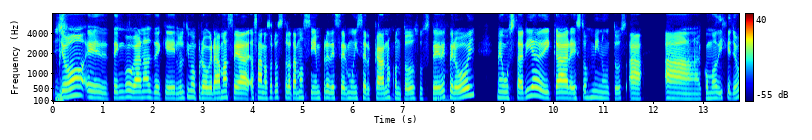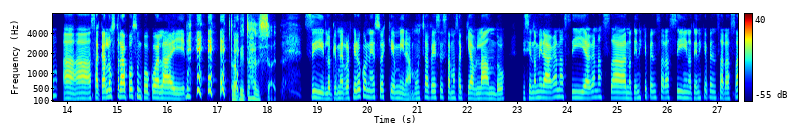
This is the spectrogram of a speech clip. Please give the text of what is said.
Yo eh, tengo ganas de que el último programa sea, o sea, nosotros tratamos siempre de ser muy cercanos con todos ustedes, pero hoy me gustaría dedicar estos minutos a, a como dije yo, a, sacar los trapos un poco al aire. Trapitos al sal. Sí, lo que me refiero con eso es que, mira, muchas veces estamos aquí hablando, diciendo, mira, hagan así, hagan así, no tienes que pensar así, no tienes que pensar así.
